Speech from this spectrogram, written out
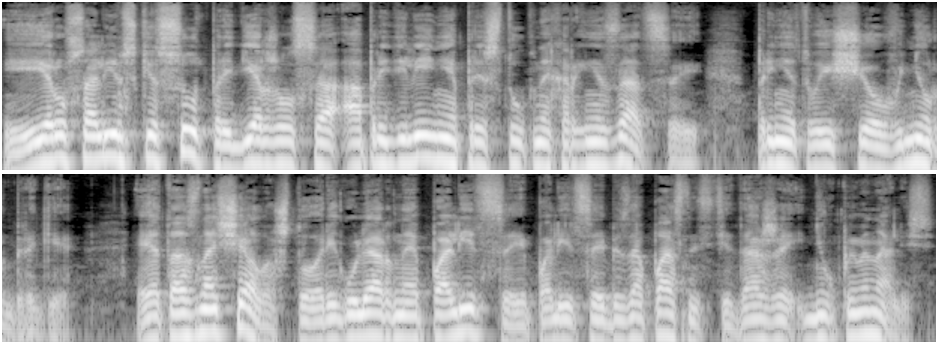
Иерусалимский суд придерживался определения преступных организаций, принятого еще в Нюрнберге, это означало, что регулярная полиция и полиция безопасности даже не упоминались,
